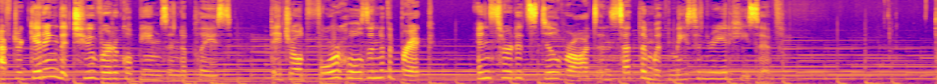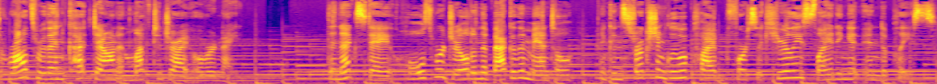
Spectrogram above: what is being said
After getting the two vertical beams into place, they drilled four holes into the brick, inserted steel rods, and set them with masonry adhesive. The rods were then cut down and left to dry overnight. The next day, holes were drilled in the back of the mantel and construction glue applied before securely sliding it into place.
